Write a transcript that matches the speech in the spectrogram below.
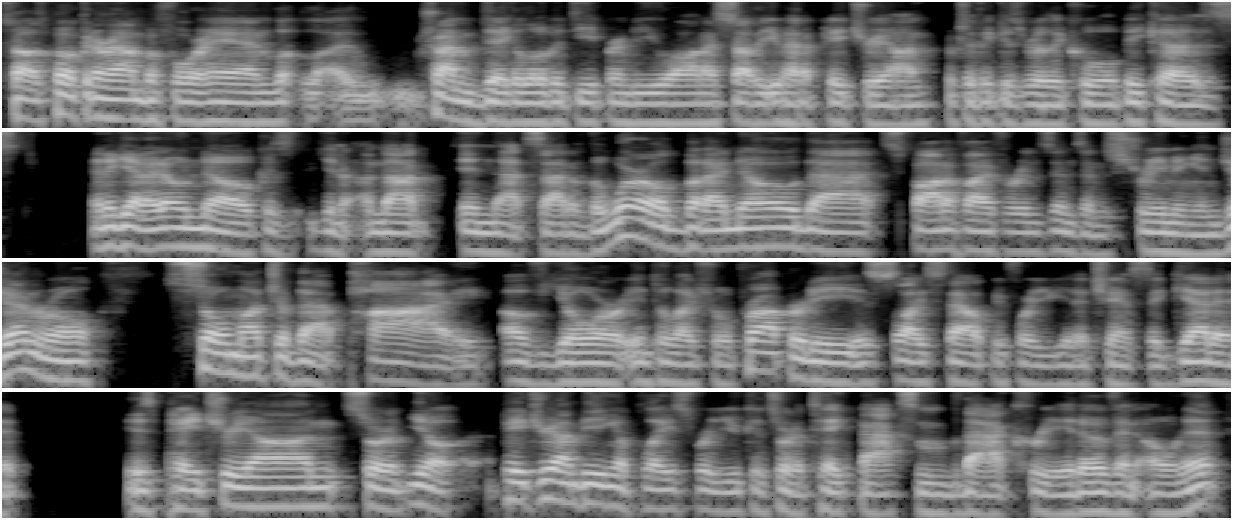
So I was poking around beforehand, trying to dig a little bit deeper into you all, and I saw that you had a Patreon, which I think is really cool because, and again, I don't know because you know I'm not in that side of the world, but I know that Spotify, for instance, and streaming in general so much of that pie of your intellectual property is sliced out before you get a chance to get it. Is patreon sort of you know patreon being a place where you can sort of take back some of that creative and own it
